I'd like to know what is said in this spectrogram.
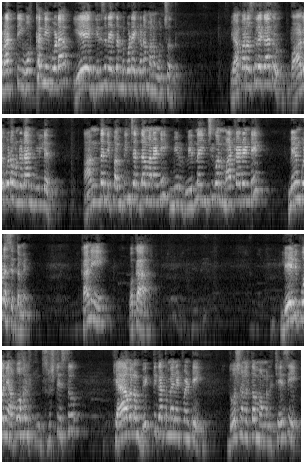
ప్రతి ఒక్కరిని కూడా ఏ గిరిజనేతరుని కూడా ఇక్కడ మనం ఉంచొద్దు. వ్యాపారస్తులే కాదు వాళ్ళు కూడా ఉండడానికి వీల్లేదు. అందరినీ పంపించేద్దామనని మీరు నిర్ణయించుకొని మాట్లాడండి. మేము కూడా సిద్ధమే. కానీ ఒక లేనిపోని అపోహలు సృష్టిస్తూ కేవలం వ్యక్తిగతమైనటువంటి దూషణలతో మమ్మల్ని చేసి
